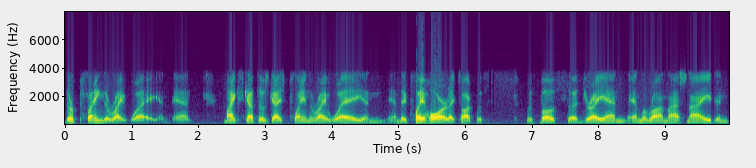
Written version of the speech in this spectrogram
they're playing the right way, and and Mike's got those guys playing the right way, and and they play hard. I talked with with both uh, Dre and and LeRon last night, and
